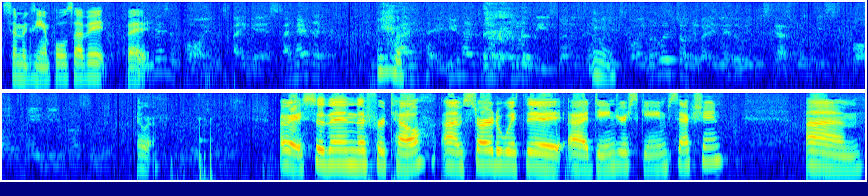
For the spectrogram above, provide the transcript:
some examples of it. But It has a point, I guess. I had that. I, you have to look through this to understand Mhm. this point. But we'll talk about it later. We'll discuss what this point may be possibly. Okay. Okay, so then the Futrell um, started with the uh, dangerous game section, um,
